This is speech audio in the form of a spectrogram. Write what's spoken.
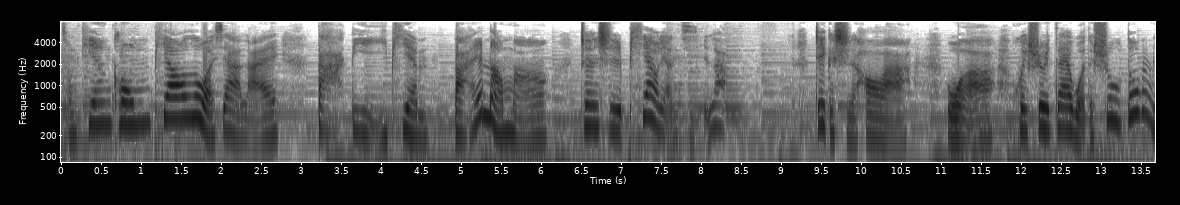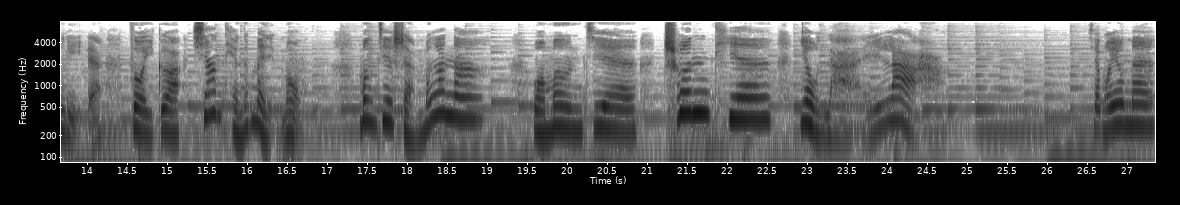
从天空飘落下来，大地一片白茫茫，真是漂亮极了。这个时候啊，我会睡在我的树洞里，做一个香甜的美梦。梦见什么了呢？我梦见春天又来啦。小朋友们，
